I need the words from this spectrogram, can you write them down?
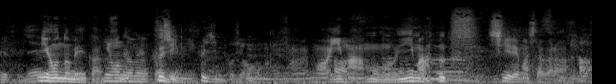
ですね日本のメーカーですね富士に富士に富士うんもう今もう今仕入れましたから。いや。だから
